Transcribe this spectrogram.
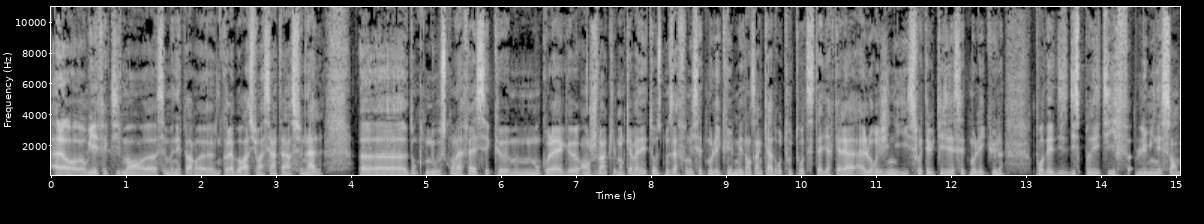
Alors euh, oui, effectivement, euh, c'est mené par euh, une collaboration assez internationale. donc nous, ce qu'on a fait, c'est que mon collègue Angevin Clément Cabanetos nous a fourni cette molécule, mais dans un cadre tout autre. C'est-à-dire qu'à l'origine, il souhaitait utiliser cette molécule pour des dispositifs luminescents,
